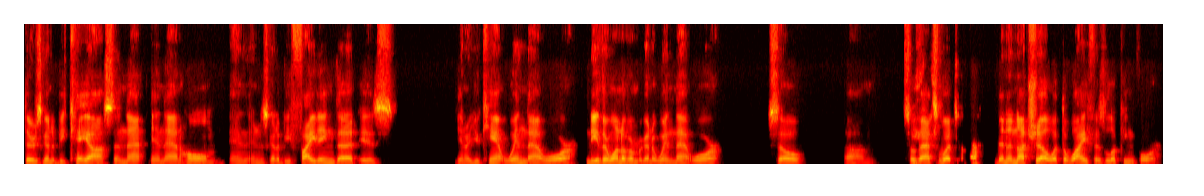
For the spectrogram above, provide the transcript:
there's going to be chaos in that in that home and, and there's going to be fighting that is you know you can't win that war neither one of them are going to win that war so um so yeah. that's what in a nutshell what the wife is looking for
